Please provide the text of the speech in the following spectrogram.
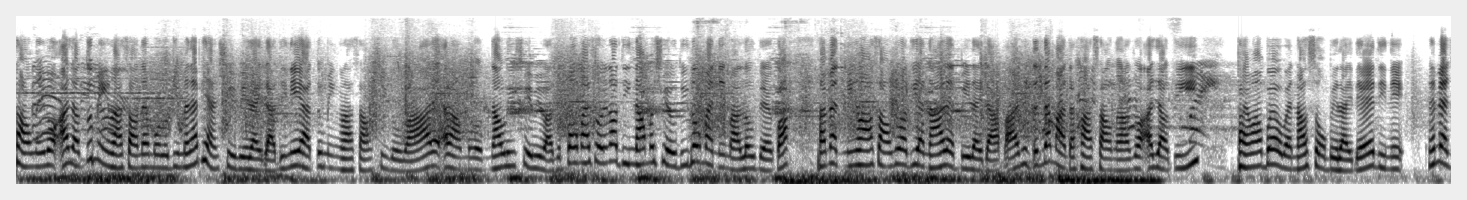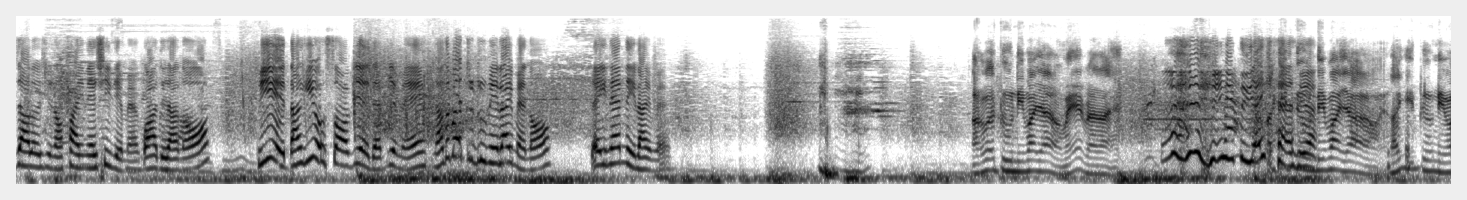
ဆောင်နေပေါ့အဲ့ဒါသူ့မင်္ဂလာဆောင်နေမလို့ဒီမနေ့ပြန်ရွှေ့ပေးလိုက်တာဒီနေ့ကသူ့မင်္ဂလာဆောင်ရှိလို့ပါတဲ့အဲ့ဒါမလို့နောက်လေးရွှေ့ပေးပါဆိုပုံမှန်ဆိုရင်တော့ဒီနောက်မရွှေ့ဘူးဒီလုံးမှနေမှာလုပ်တယ်ကွာဒါပေမဲ့မင်္ဂလာဆောင်ဆိုတော့ဒီကနားလည်းပေးလိုက်တာပါဖြစ်တစ်သက်မှတစ်ခါဆောင်တာဆိုတော့အဲ့ကြောင့်ဒီဘိုင်မပွဲကိုပဲနောက်ဆုံးပေးလိုက်တယ်ဒီနေ့နေ့မြတ်ကြလို့ရှိရင်တော့ final ရှိနေမယ်ကွာဒီလားနော်ဒီရေတာကြီးကိုစော်ပြည့်တယ်ပြည့်မယ်နောက်တစ်ပတ်တူတူနေလိုက်မယ်နော်တိန်နဲ့နေလိုက်မယ် အခုတူနေမရအောင်မယ် brother သူရိုက်ခံနေရတူနေမရအောင်လိုက်တူနေမ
